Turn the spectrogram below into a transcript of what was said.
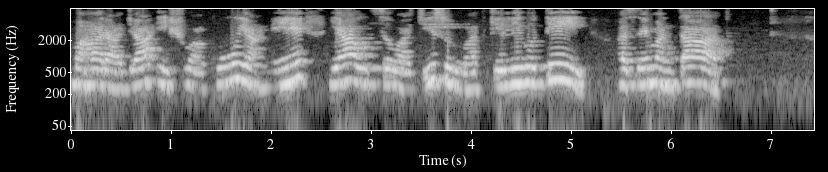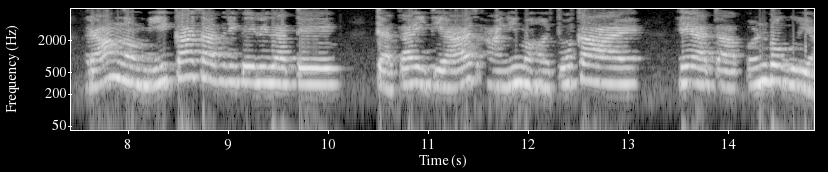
महाराजा इश्वाकू याने या उत्सवाची सुरुवात केली होती असे म्हणतात. रामनवमी का साजरी केली जाते? त्याचा इतिहास आणि महत्त्व काय? हे आता आपण बघूया.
